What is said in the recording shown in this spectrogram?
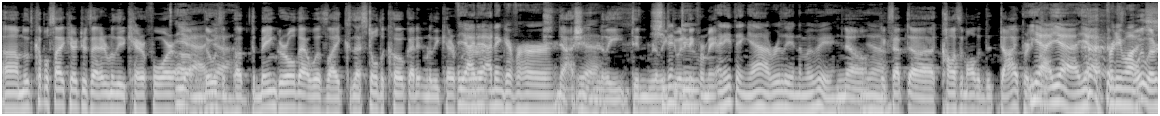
Um, there was a couple side characters that I didn't really care for. Um, Yeah, there was yeah. a, a, the main girl that was like that stole the coke. I didn't really care for. yeah, I didn't, I didn't care for her. Nah, she yeah. didn't really didn't really she didn't do anything for me. Anything, yeah, really in the movie. no, except uh, cause them all to die. Pretty Yeah, much. yeah, yeah, yeah, pretty much. Spoiler,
